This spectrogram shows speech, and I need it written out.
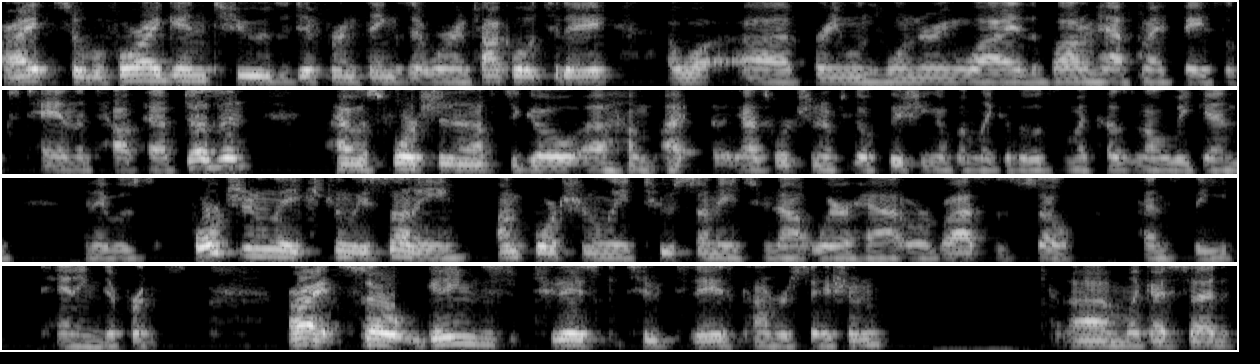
All right, so before I get into the different things that we're going to talk about today, uh, for anyone's wondering why the bottom half of my face looks tan, the top half doesn't, I was fortunate enough to go. Um, I, I, was fortunate enough to go fishing up on Lake of the Woods with my cousin all weekend, and it was fortunately extremely sunny. Unfortunately, too sunny to not wear hat or glasses. So, hence the tanning difference. All right. So, getting to today's to today's conversation, um, like I said,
